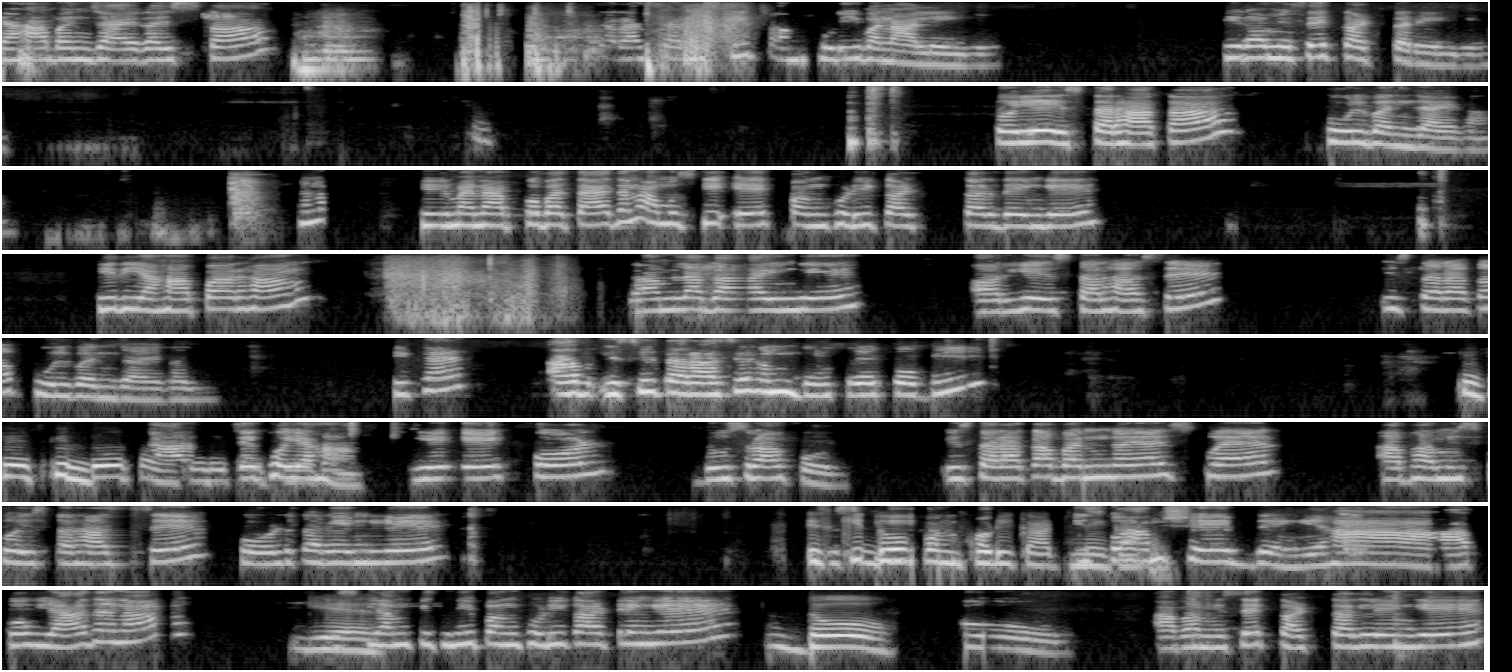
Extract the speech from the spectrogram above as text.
यहाँ बन जाएगा इसका। इस तरह से हम इसकी पंखुड़ी बना लेंगे। फिर हम इसे कट करेंगे। तो ये इस तरह का फूल बन जाएगा। है ना? फिर मैंने आपको बताया था ना, हम उसकी एक पंखुड़ी कट कर देंगे। फिर यहाँ पर हम गम लगाएँगे और ये इस तरह से इस तरह का फूल बन जाएगा ये। ठीक है? अब इसी तरह से हम दूसरे को भी ठीक है इसकी दो देखो यहाँ ये एक फोल्ड दूसरा फोल्ड इस तरह का बन गया स्क्वायर अब हम इसको इस तरह से फोल्ड करेंगे। इसकी दो पंखुड़ी काटने इसको का। हम शेप देंगे। हाँ आपको याद है ना? यस इसकी हम कितनी पंखुड़ी काटेंगे? दो। तो अब हम इसे कट कर लेंगे।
